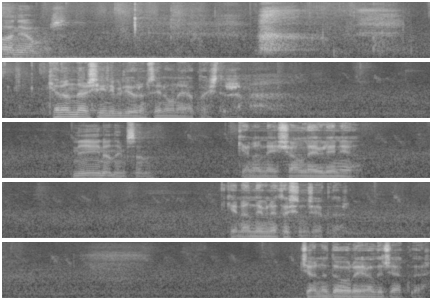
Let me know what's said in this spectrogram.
Saniyen var. Kenan'ın her şeyini biliyorum. Seni ona yaklaştırırım. Niye inanayım sana? Kenan Eyşan'la evleniyor. Kenan'ın evine taşınacaklar. Can'ı da oraya alacaklar.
